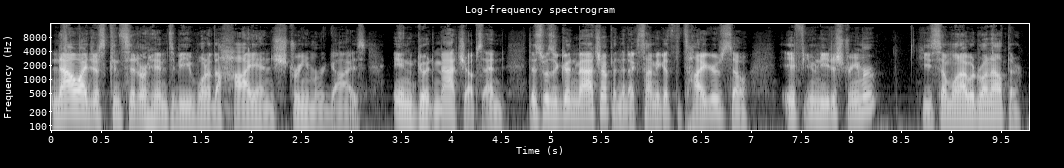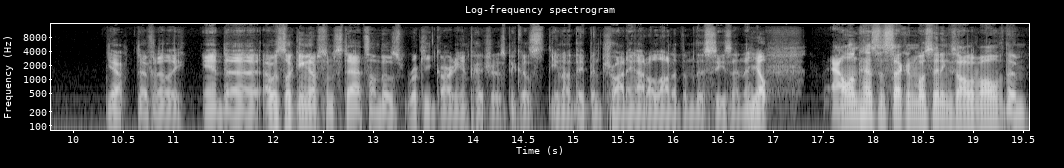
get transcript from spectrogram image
now I just consider him to be one of the high end streamer guys in good matchups. And this was a good matchup, and the next time he gets the Tigers. So if you need a streamer, he's someone I would run out there. Yeah, definitely. And uh, I was looking up some stats on those rookie Guardian pitchers because you know they've been trotting out a lot of them this season. And yep. Allen has the second most innings out of all of them.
